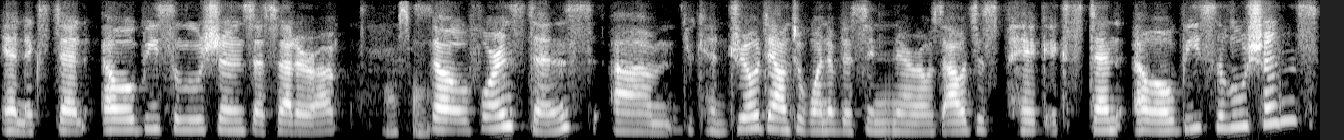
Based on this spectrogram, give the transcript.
and extend LOB solutions, etc. Awesome. So, for instance, um, you can drill down to one of the scenarios. I'll just pick extend LOB solutions,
